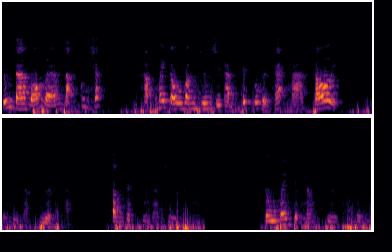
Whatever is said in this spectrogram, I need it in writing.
chúng ta võn vẹn đọc cuốn sách, học mấy câu văn chương sự thành tích của người khác mà thôi. Nhưng khi thật chưa thật tâm thức chúng ta chưa tu mấy chục năm chưa có cái gì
